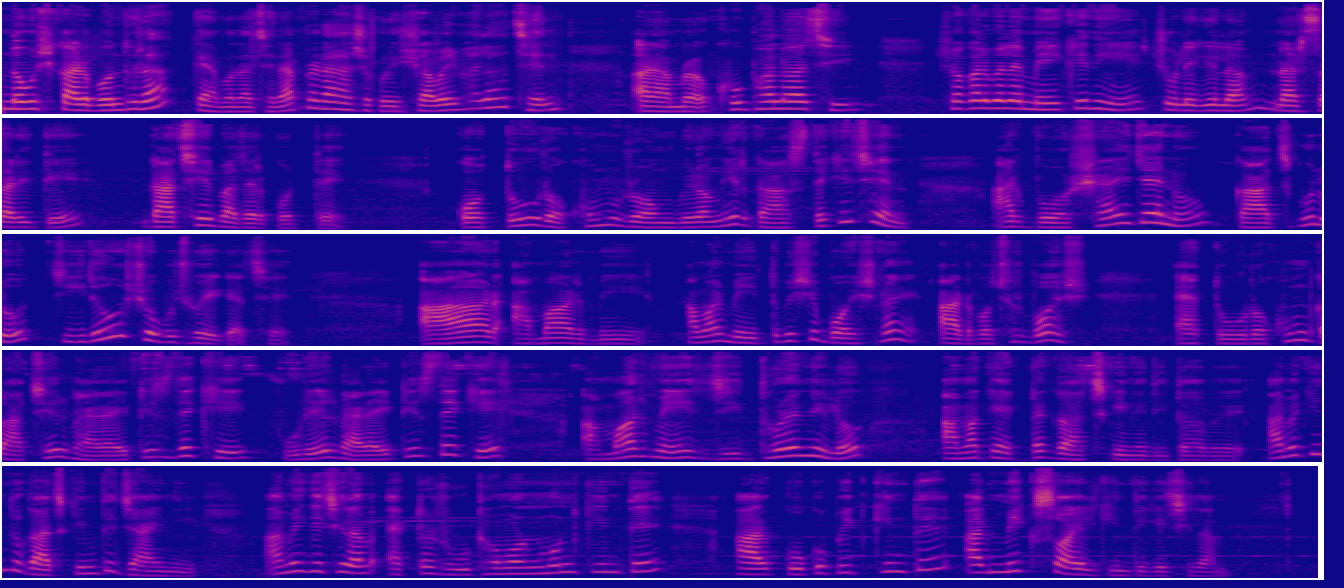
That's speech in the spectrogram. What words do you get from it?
নমস্কার বন্ধুরা, কেমন আছেন আপনারা? আশা করি সবাই ভালো আছেন আর আমরাও খুব ভালো আছি। সকালবেলা মেয়েকে নিয়ে চলে গেলাম নার্সারিতে গাছের বাজার করতে। কত রকম রং বেরঙের গাছ দেখেছেন? আর বর্ষায় যেন গাছগুলো চিরেও সবুজ হয়ে গেছে। আর আমার মেয়ে, আমার মেয়ের তো বেশি বয়স নয়, আট বছর বয়স। এত রকম গাছের ভ্যারাইটিস দেখে, ফুলের ভ্যারাইটিস দেখে আমার মেয়ে জিদ ধরে নিল, আমাকে একটা গাছ কিনে দিতে হবে। আমি কিন্তু গাছ কিনতে যাইনি। আমি গেছিলাম একটা রুট হরমোন কিনতে, আর কোকোপিট কিনতে, আর মিক্স অয়েল কিনতে গেছিলাম।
